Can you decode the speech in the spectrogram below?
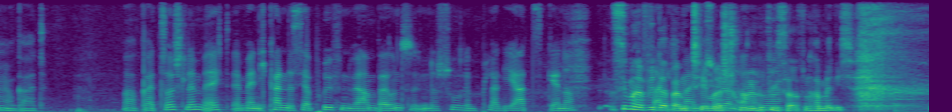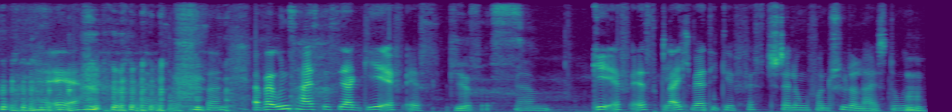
Oh Gott. Oh Gott, so schlimm, echt. Ich meine, ich kann das ja prüfen. Wir haben bei uns in der Schule einen Plagiatscanner. Sind wir wieder beim Thema Schule. Ludwigshafen? Haben wir nicht. Äh, ist, äh, bei uns heißt es ja GFS. GFS. Ähm, GFS, gleichwertige Feststellung von Schülerleistungen. Mhm.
